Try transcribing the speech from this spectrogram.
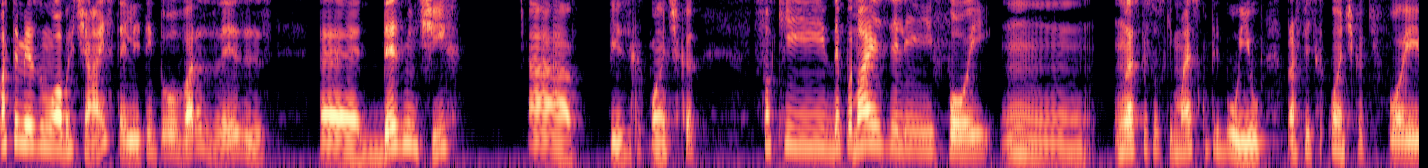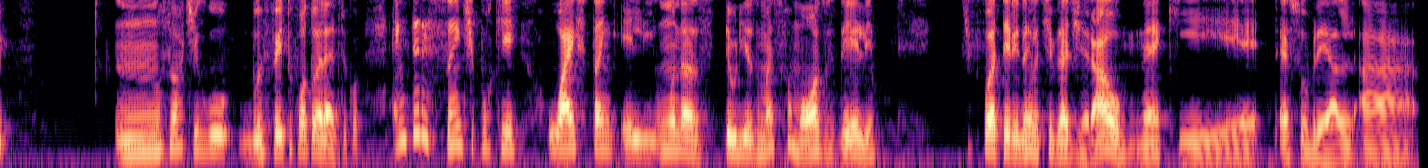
até mesmo o Albert Einstein, ele tentou várias vezes é, desmentir a física quântica, só que depois mais ele foi um, uma das pessoas que mais contribuiu para a física quântica, que foi no seu artigo do efeito fotoelétrico. É interessante porque o Einstein, ele, uma das teorias mais famosas dele, que foi a teoria da relatividade geral, né, que é, sobre a, a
